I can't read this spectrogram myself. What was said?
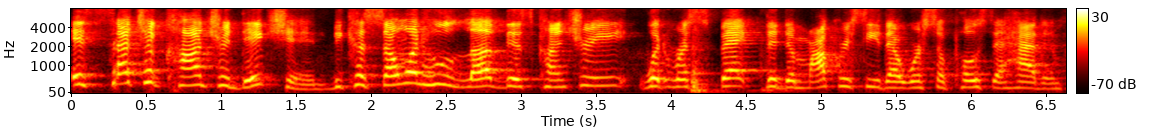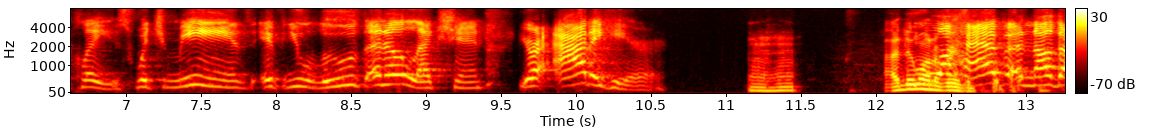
It's such a contradiction because someone who loved this country would respect the democracy that we're supposed to have in place, which means if you lose an election, you're out of here mm-hmm. I do want to have another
